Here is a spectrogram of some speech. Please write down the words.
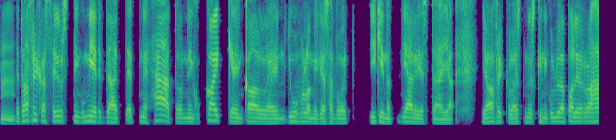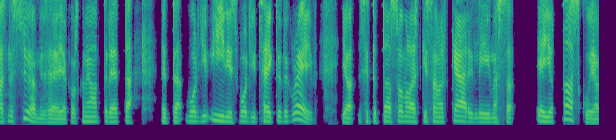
Mm. Että Afrikassa just niin kuin mietitään, että, että ne häät on niin kuin kaikkein kallein juhla, mikä sä voit ikinä järjestää. Ja, ja afrikkalaiset myöskin niin kuin lyö paljon rahaa sinne syömiseen. Ja koska ne ajattelee, että, että what you eat is what you take to the grave. Ja sitten taas suomalaisetkin sanoo, että kääriliinassa ei ole taskuja.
